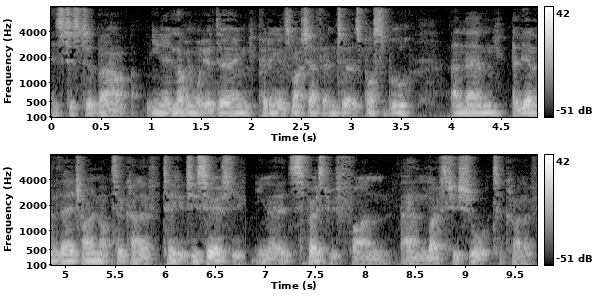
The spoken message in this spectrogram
It's just about you know loving what you're doing, putting as much effort into it as possible, and then at the end of the day, trying not to kind of take it too seriously. You know, it's supposed to be fun, and life's too short to kind of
